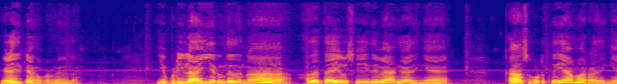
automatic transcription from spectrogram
எழுதியிருக்காங்க பாருங்கள் இதில். இப்படிலாம் இருந்ததுன்னா அதை தயவு செய்து வாங்காதீங்க. காசு கொடுத்து ஏமாறாதீங்க.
